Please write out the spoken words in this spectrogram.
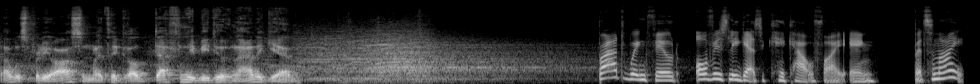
that was pretty awesome. I think I'll definitely be doing that again. Brad Wingfield obviously gets a kick out of fighting, but tonight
